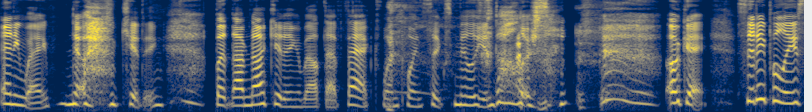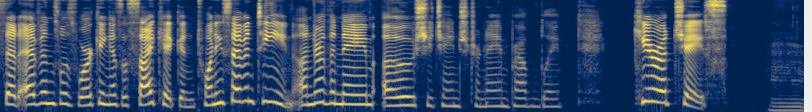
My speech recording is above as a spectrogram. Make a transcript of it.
Anyway, no, I'm kidding. But I'm not kidding about that fact, 1.6 million dollars. okay. City police said Evans was working as a psychic in 2017 under the name, oh, she changed her name probably. Kira Chase. Hmm.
